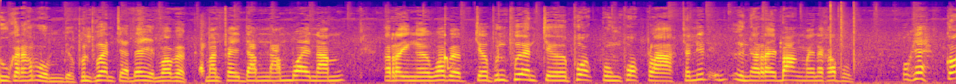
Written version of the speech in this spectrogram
ดูกันนะครับผม เดี๋ยวเพื่อนๆจะได้เห็นว่าแบบมันไปดำน้ำว่ายน้ำ อะไรยังไงว่าแบบเจอเพื่อนๆเจอพวกปรุงพวกปลาชนิดอื่น ๆ อะไรบ้างไหมนะครับผมโอเค ก็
